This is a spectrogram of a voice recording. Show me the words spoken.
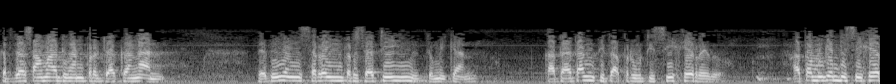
kerjasama dengan perdagangan. Itu yang sering terjadi demikian kadang-kadang tidak perlu disihir itu. Atau mungkin disihir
